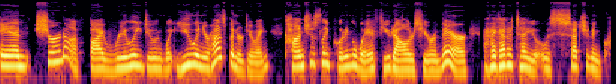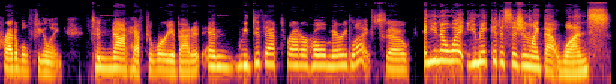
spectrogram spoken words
And sure enough, by really doing what you and your husband are doing, consciously putting away a few dollars here and there, and I got to tell you, it was such an incredible feeling to not have to worry about it. And we did that throughout our whole married life. So, and you know what? You make a decision like that once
